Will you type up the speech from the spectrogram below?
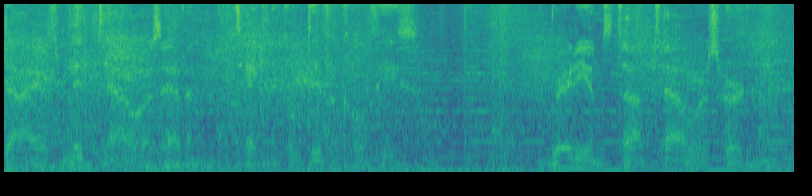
Dire's mid tower's having technical difficulties. Radiant's top tower's hurting.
